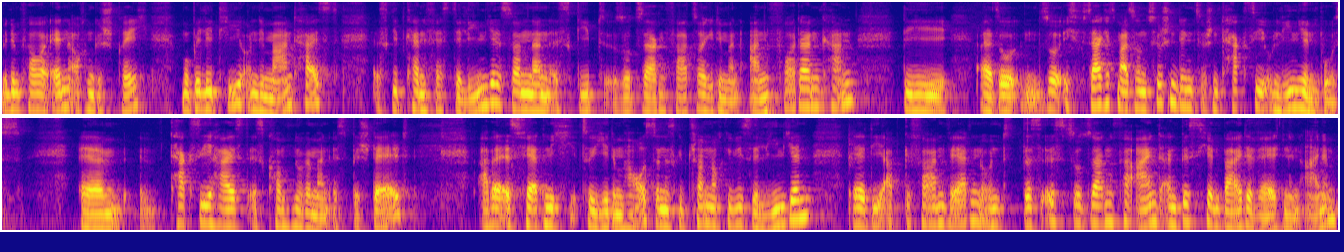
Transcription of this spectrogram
mit dem VRN auch im Gespräch. Mobility on Demand heißt, es gibt keine feste Linie, sondern es gibt sozusagen Fahrzeuge, die man anfordern kann. Die, also so, ich sage jetzt mal so ein Zwischending zwischen Taxi und Linienbus. Ähm, Taxi heißt, es kommt nur, wenn man es bestellt. Aber es fährt nicht zu jedem Haus, sondern es gibt schon noch gewisse Linien, äh, die abgefahren werden. Und das ist sozusagen vereint ein bisschen beide Welten in einem.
